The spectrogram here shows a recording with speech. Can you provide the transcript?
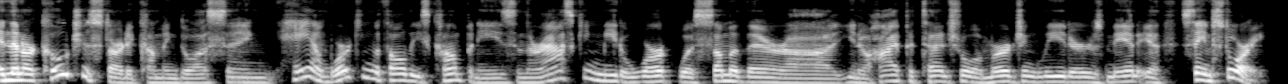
And then our coaches started coming to us saying, "Hey, I'm working with all these companies, and they're asking me to work with some of their, uh, you know, high potential emerging leaders." Man, yeah, same story.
